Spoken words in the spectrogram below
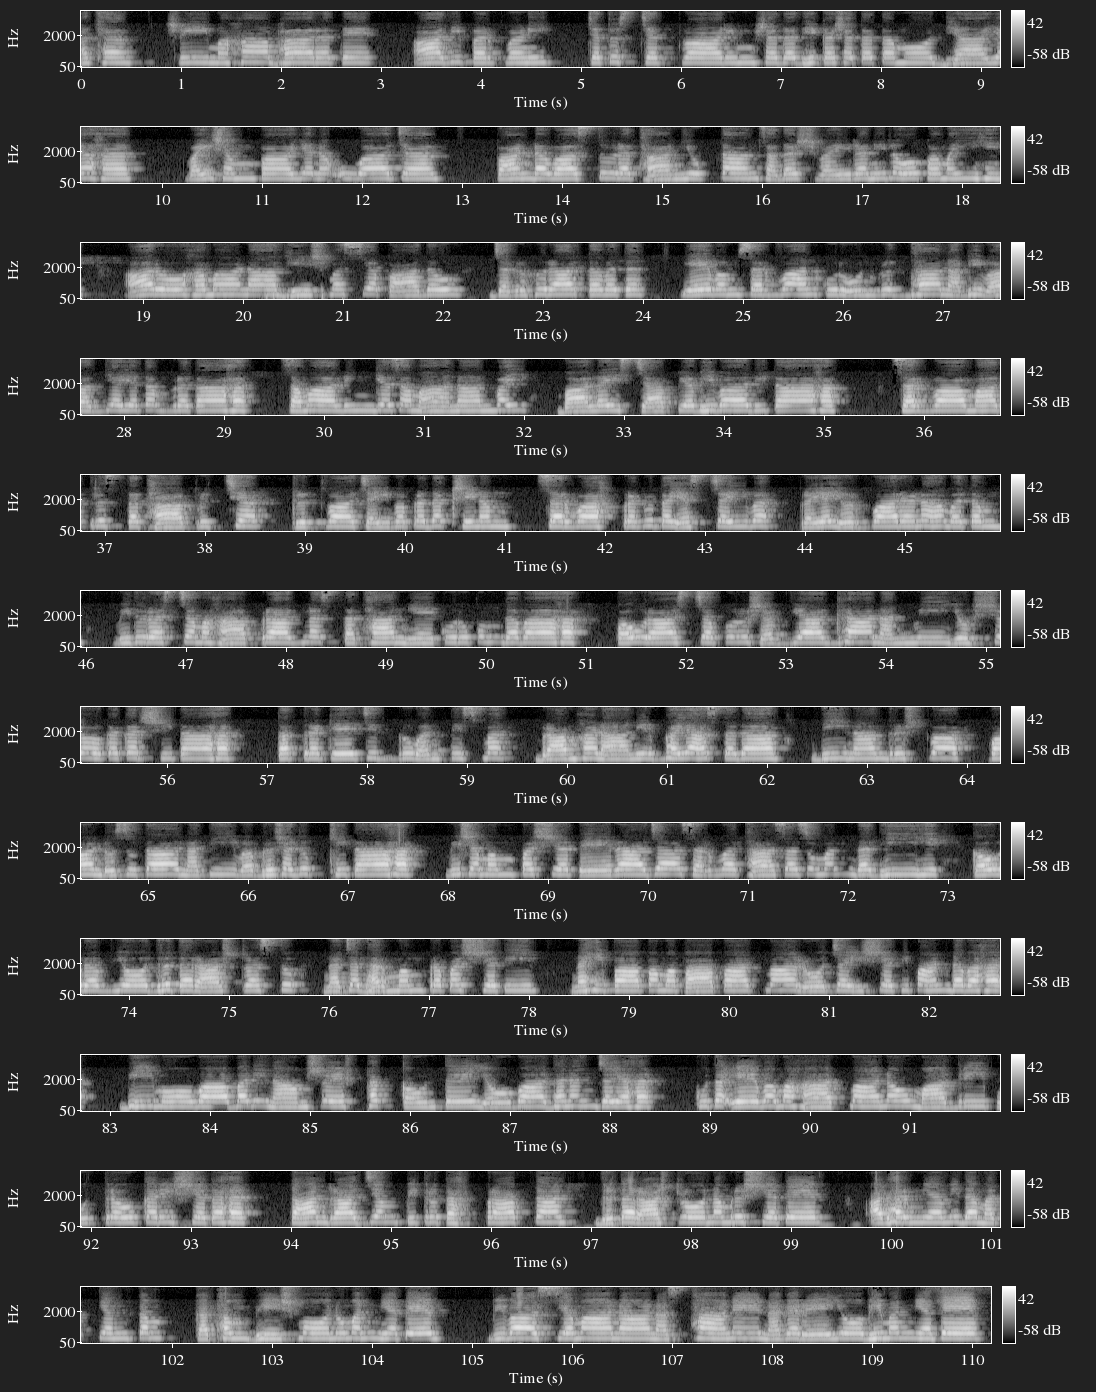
अथ श्रीमहाभारते आदिपर्वणि चतुश्चत्वारिंशदधिकशततमोऽध्यायः। वैशम्पायन उवाच। पाण्डवास्तु रथान् युक्तान् सदश्वैरनिलोपमैः आरोहमाणा भीष्मस्य पादौ जगृहुरार्तवत्। एवं सर्वान् कुरून् वृद्धानभिवाद्ययतव्रताः समालिङ्ग्य समानान् वै बालैश्चाप्यभिवादिताः। सर्वा मातृस्तथा पृच्छ्य कृत्वा चैव प्रदक्षिणम्। सर्वाः प्रकृतयश्चैव प्रययुर्वारणावतम्। विदुरश्च महाप्राज्ञस्तथान्ये कुरु पुङ्गवाः पौराश्च पुरुषव्याघ्रानन्वीयुः शोककर्षिताः तत्र केचिद्ब्रुवन्ति स्म ब्राह्मणा निर्भयास्तदा। दीनान् दृष्ट्वा पाण्डुसुतानतीव भृशदुःखिताः। विषमम् पश्यते राजा सर्वथा स सुमन्दधीः कौरव्यो धृतराष्ट्रस्तु न च धर्मम् प्रपश्यति। न हि पापमपापात्मा रोचयिष्यति पाण्डवः भीमो वा बलिनां श्रेष्ठः कौन्तेयो वा धनञ्जयः। कुत एव महात्मानौ माद्रीपुत्रौ करिष्यतः। तान् राज्यम् पितृतः प्राप्तान् धृतराष्ट्रो न मृष्यते। अधर्म्यमिदमत्यन्तम् कथम् भीष्मोऽनुमन्यते। विवास्यमानानस्थाने नगरे योऽभिमन्यते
